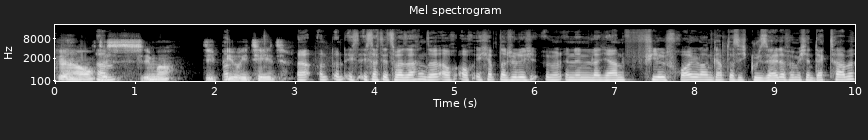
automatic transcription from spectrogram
Genau, das ähm, ist immer die Priorität. Und, ja, und, und ich, ich sag dir zwei Sachen. So, auch, auch ich habe natürlich in den Jahren viel Freude daran gehabt, dass ich Griselda für mich entdeckt habe.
